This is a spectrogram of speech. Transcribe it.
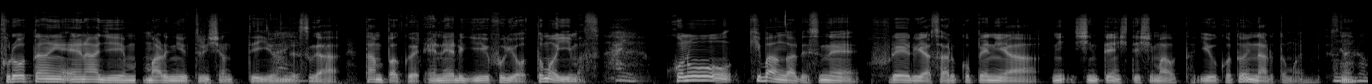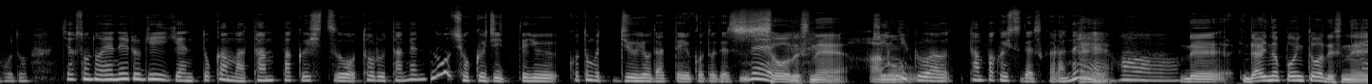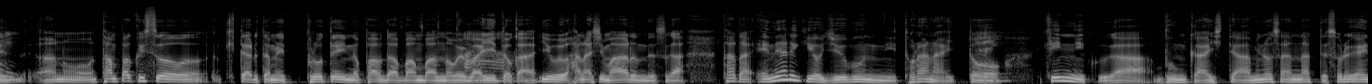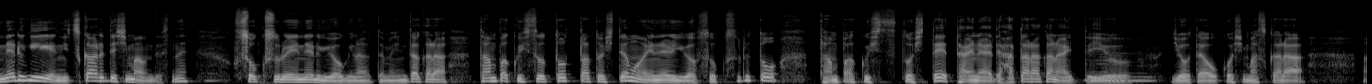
プロテインエナジーマルニュートリションっていうんですが、はい、タンパクエネルギー不良とも言います。はいこの基盤がですねフレイルやサルコペニアに進展してしまうということになると思います、ね、なるほど。じゃあそのエネルギー源とかまあタンパク質を取るための食事っていうことも重要だっていうことですね。そうですね。筋肉はタンパク質ですからね。ええ。はあ、で大事なポイントはですね、はい、あのタンパク質を鍛えるためにプロテインのパウダーバンバン飲めばいいとかいう話もあるんですがただエネルギーを十分に取らないと、はい筋肉が分解してアミノ酸になってそれがエネルギー源に使われてしまうんですね。不足するエネルギーを補うために。だからタンパク質を取ったとしてもエネルギーが不足するとタンパク質として体内で働かないっていう状態を起こしますから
